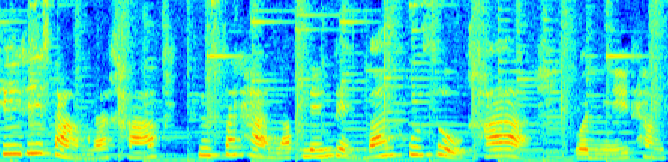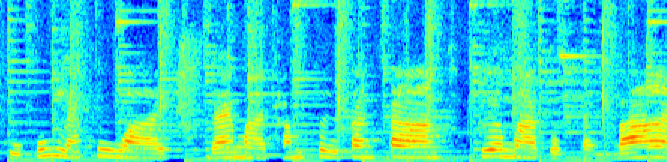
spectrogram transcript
ที่ที่ 3 นะคะ คือสถานรับเลี้ยงเด็กบ้านครูสุค่ะ วันนี้ทางครูกุ้งและครูวาย ได้มาทำสื่อต่างๆ เพื่อมาตกแต่งบ้าน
